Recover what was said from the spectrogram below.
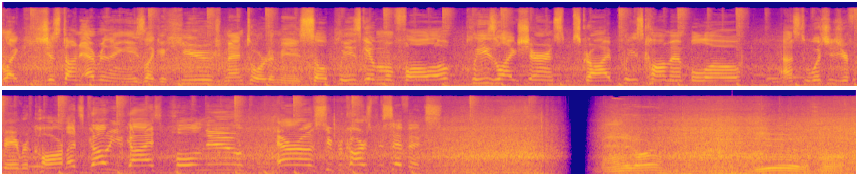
like he's just done everything. He's like a huge mentor to me. So please give him a follow. Please like, share, and subscribe. Please comment below as to which is your favorite car. Let's go, you guys. Whole new era of supercar specifics. Aventador, beautiful.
